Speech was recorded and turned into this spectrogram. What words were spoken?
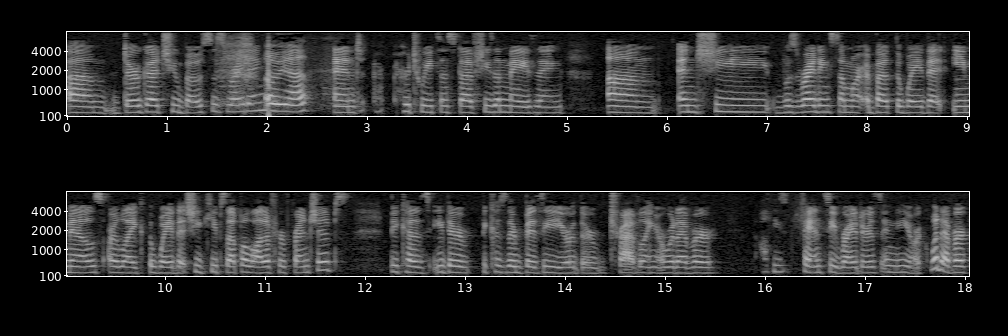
um, Durga Chew-Bose's writing Oh yeah. and her tweets and stuff. She's amazing. Um, and she was writing somewhere about the way that emails are like the way that she keeps up a lot of her friendships because either because they're busy or they're traveling or whatever. All these fancy writers in New York, whatever,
